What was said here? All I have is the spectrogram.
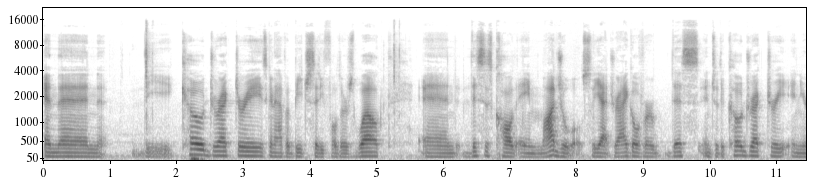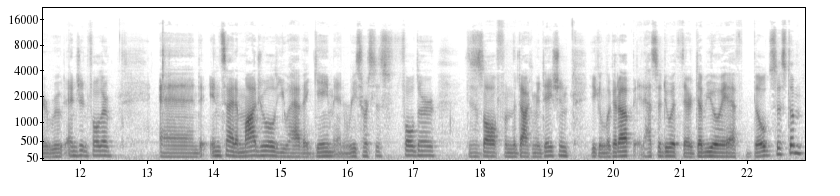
and then the code directory is going to have a beach city folder as well and this is called a module. So yeah, drag over this into the code directory in your root engine folder. And inside a module, you have a game and resources folder. This is all from the documentation. You can look it up. It has to do with their WAF build system.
